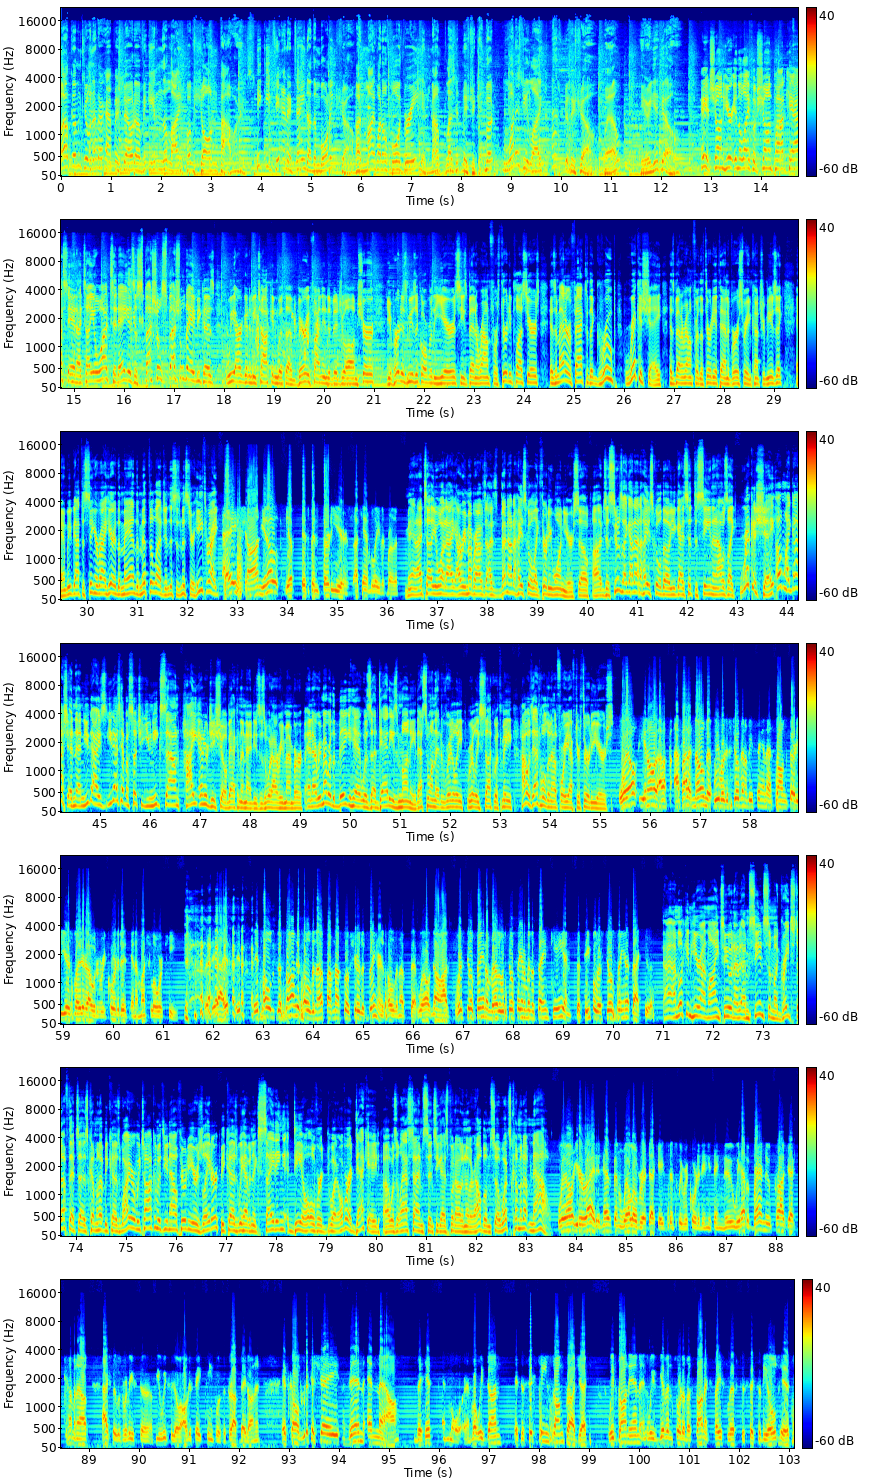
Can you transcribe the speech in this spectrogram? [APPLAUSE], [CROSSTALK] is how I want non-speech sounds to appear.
Welcome to another episode of In the Life of Shawn Powers. He keeps you entertained on the morning show on My 1043 in Mount Pleasant, Michigan. But what is he like after the show? Well, here you go. Hey, it's Shawn here in the Life of Shawn podcast. And I tell you what, today is a special, special day because we are going to be talking with a very fine individual. I'm sure you've heard his music over the years. He's been around for 30 plus years. As a matter of fact, the group Ricochet has been around for the 30th anniversary in country music. And we've got the singer right here, the man, the myth, the legend. This is Mr. Heath Wright. Hey, Shawn. You know, yep, it's been 30 years. I can't believe it, brother. Man, I tell you what, I, I remember I was I was been out of high school like 31 years. So uh, just as soon as I got out of high school, though, you guys hit the scene, and I was like, Ricochet. Oh my gosh! And then you guys, you guys have a, such a unique sound, high energy show back in the 90s, is what I remember. And I remember the big hit was uh, Daddy's Money. That's the one that really, really stuck with me. How is that holding out for you after 30 years? Well, you know, if, if I'd have known that we were still going to be singing that song 30 years later, I would have recorded it in a much lower key. [LAUGHS] But yeah, it's it's it's hold, the song is holding up. I'm not so sure the singer is holding up that well. No, I, we're still singing them, brother. We're still singing them in the same key, and the people are still singing it back to us. I'm looking here online too, and I- I'm seeing some uh, great stuff that uh, is coming up. Because why are we talking with you now, 30 years later? Because we have an exciting deal over what over a decade uh, was the last time since you guys put out another album. So what's coming up now? Well, you're right. It has been well over a decade since we recorded anything new. We have a brand new project coming out. Actually, it was released uh, a few weeks ago. August 18th was the drop date on it. It's called Ricochet Then and Now, The Hits and More. And what we've done, it's a 16 song project. We've gone in and we've given sort of a sonic facelift to six of the old hits.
